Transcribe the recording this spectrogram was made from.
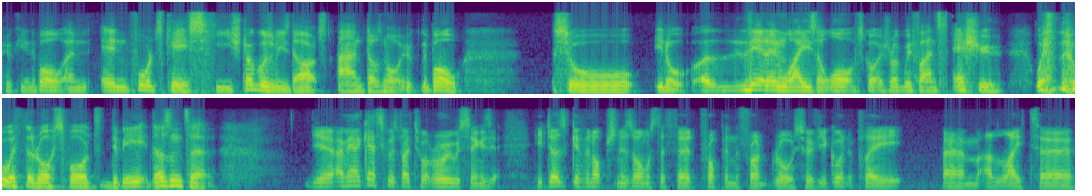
hooking the ball. And in Ford's case, he struggles with his darts and does not hook the ball. So you know, uh, therein lies a lot of Scottish rugby fans' issue with the with the Ross Ford debate, doesn't it? Yeah, I mean, I guess it goes back to what Rory was saying. Is he does give an option as almost a third prop in the front row. So if you're going to play um, a lighter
